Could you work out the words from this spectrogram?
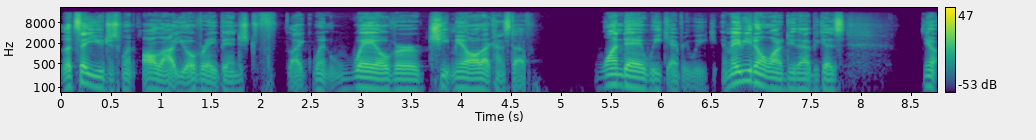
let's say you just went all out, you overate, binged, like went way over, cheat meal, all that kind of stuff one day a week every week. And maybe you don't want to do that because you know,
